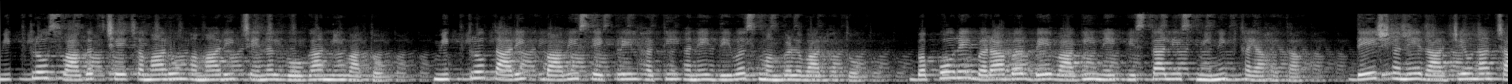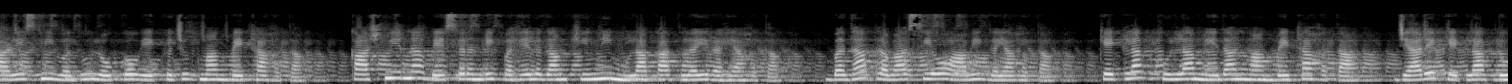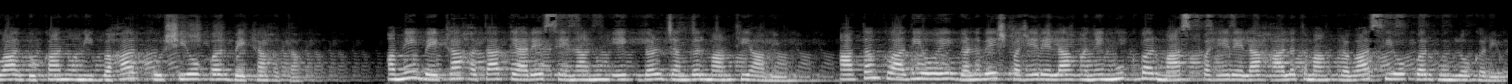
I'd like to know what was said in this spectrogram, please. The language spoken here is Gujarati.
મિત્રો, સ્વાગત છે તમારું અમારી ચેનલ ગોગાની વાતો. મિત્રો, તારીખ બાવીસ એપ્રિલ હતી અને દિવસ મંગળવાર હતો. બપોરે બરાબર બે વાગીને પિસ્તાલીસ મિનિટ થયા હતા. દેશ અને રાજ્યોના ચાળીસની વધુ લોકો એકજૂથમાં બેઠા હતા. કાશ્મીરના બેસરંડી પહેલગામ ખીણની મુલાકાત લઈ રહ્યા હતા. બધા પ્રવાસીઓ આવી ગયા હતા. કેટલાક ખુલ્લા મેદાનમાં બેઠા હતા. જ્યારે કેટલાક દુઆ દુકાનોની બહાર ખુરશીઓ પર બેઠા હતા. અમે બેઠા હતા ત્યારે સેનાનું એક દળ જંગલમાંથી આવ્યું. આતંકવાદીઓએ ગણવેશ પહેરેલા અને મુખ પર માસ્ક પહેરેલા હાલતમાં પ્રવાસીઓ પર હુમલો કર્યો.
